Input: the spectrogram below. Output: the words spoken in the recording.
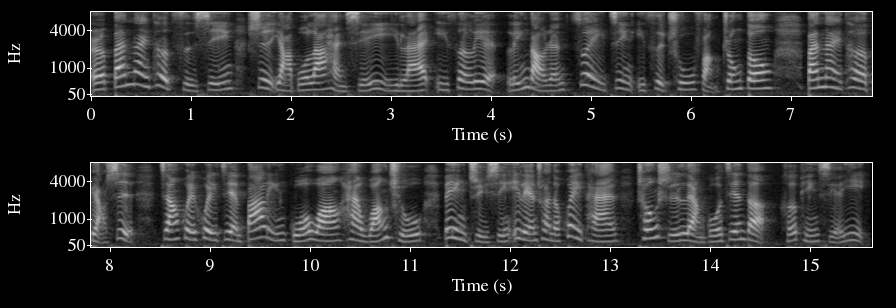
而班奈特此行是亚伯拉罕协议以来以色列领导人最近一次出访中东。班奈特表示将会会见巴林国王和王储，并举行一连串的会谈，充实两国间的和平协议。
